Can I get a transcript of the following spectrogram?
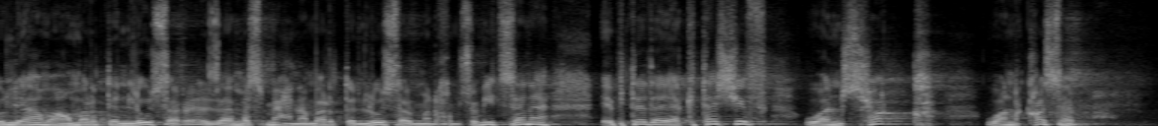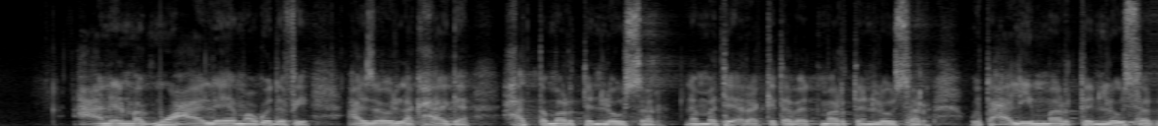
تقول لي آه ما هو مارتن لوثر. زي ما سمعنا مارتن لوثر من 500 سنة ابتدى يكتشف وانشق وانقسم. عن المجموعة اللي هي موجودة فيه. عايز أقول لك حاجة حتى مارتن لوثر لما تقرأ كتابات مارتن لوثر وتعليم مارتن لوثر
